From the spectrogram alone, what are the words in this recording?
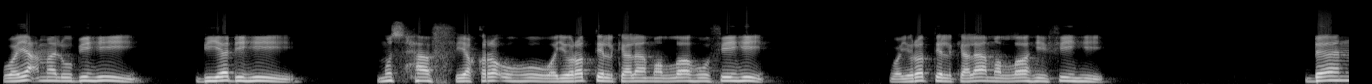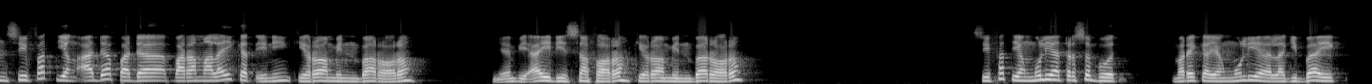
wa ya'malu bihi biyadihi. Mushaf yaqra'uhu wa yurattil kalam Allah fihi. Wa yurattil kalam Allah fihi dan sifat yang ada pada para malaikat ini kiramin bararah ya bi aidi safarah kiramin bararah sifat yang mulia tersebut mereka yang mulia lagi baik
